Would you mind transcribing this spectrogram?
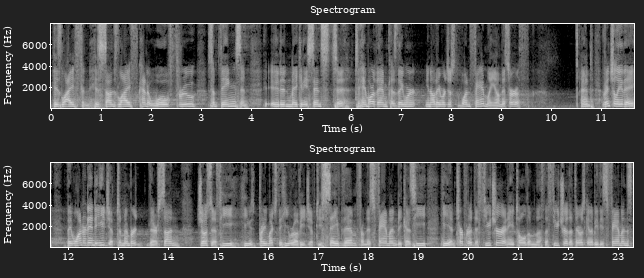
his life and his son's life kind of wove through some things and it didn't make any sense to, to him or them because they weren't you know they were just one family on this earth And eventually they, they wandered into Egypt. Remember their son Joseph, he, he was pretty much the hero of Egypt. He saved them from this famine because he, he interpreted the future and he told them the, the future that there was going to be these famines.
